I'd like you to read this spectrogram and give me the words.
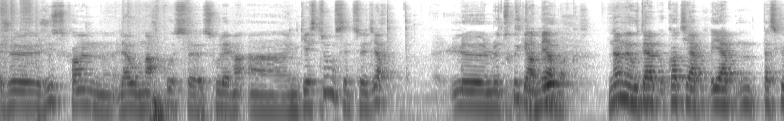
je- juste quand même, là où Marcos euh, soulève un- un- une question, c'est de se dire le, le truc un merde. peu. Non, mais où t'as- quand il y a, il y a- Parce que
